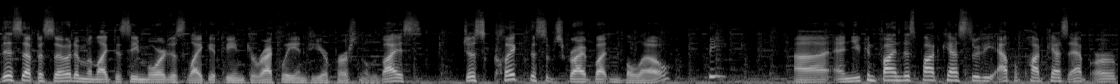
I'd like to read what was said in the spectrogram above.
this episode and would like to see more just like it being directly into your personal device, just click the subscribe button below. Uh, and you can find this podcast through the Apple Podcast app or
